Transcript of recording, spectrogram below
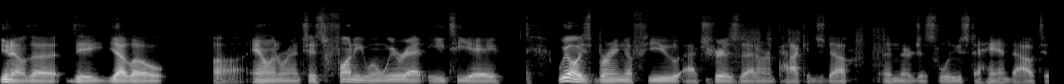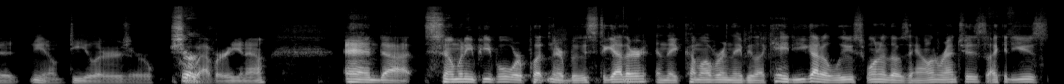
you know, the the yellow uh, Allen wrench. It's funny when we were at ATA, we always bring a few extras that aren't packaged up and they're just loose to hand out to you know dealers or Sure. whoever, you know. And uh, so many people were putting their booths together, and they'd come over and they'd be like, "Hey, do you got a loose one of those Allen wrenches I could use?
